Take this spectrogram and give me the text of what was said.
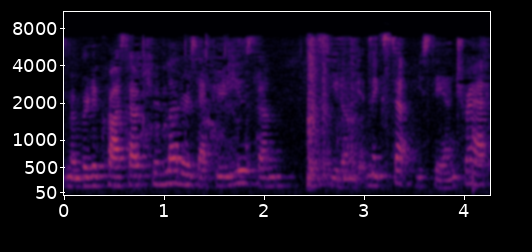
Remember to cross out your letters after you use them so you don't get mixed up. You stay on track.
